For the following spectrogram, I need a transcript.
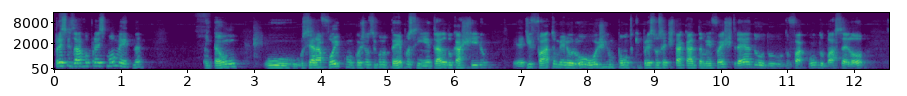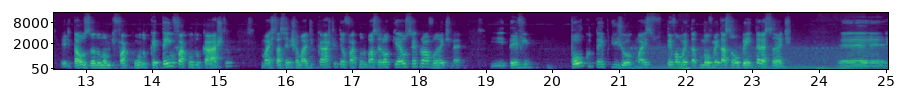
precisava para esse momento, né? Então o, o Ceará foi com do segundo tempo, assim, a entrada do Castilho de fato melhorou. Hoje, um ponto que precisou ser destacado também foi a estreia do, do, do Facundo, do Barceló. Ele está usando o nome de Facundo, porque tem o Facundo Castro, mas está sendo chamado de Castro, e tem o Facundo Barceló, que é o centroavante, né? E teve pouco tempo de jogo, mas teve uma movimentação bem interessante. É,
